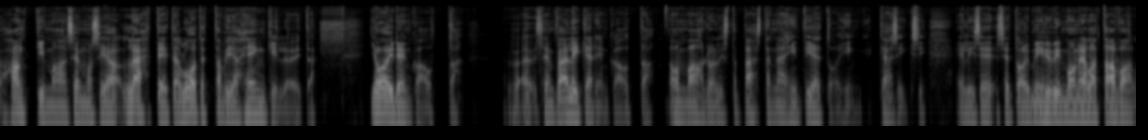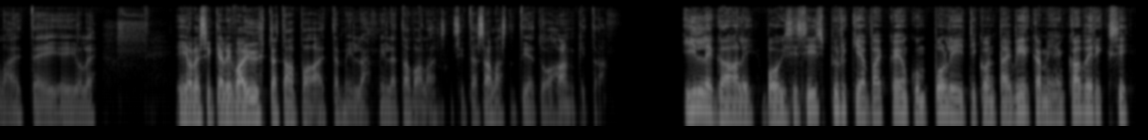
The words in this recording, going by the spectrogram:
hankkimaan semmoisia lähteitä, luotettavia henkilöitä, joiden kautta sen välikäden kautta on mahdollista päästä näihin tietoihin käsiksi. Eli se, se toimii hyvin monella tavalla, että ei, ei, ole, ei ole sikäli vain yhtä tapaa, että millä, millä tavalla sitä salasta tietoa hankitaan. Illegaali voisi siis pyrkiä vaikka jonkun poliitikon tai virkamiehen kaveriksi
